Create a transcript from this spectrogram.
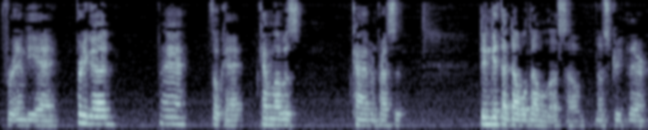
for NBA. Pretty good. Eh, it's okay. Kevin Love was kind of impressive. Didn't get that double double though, so no streak there.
